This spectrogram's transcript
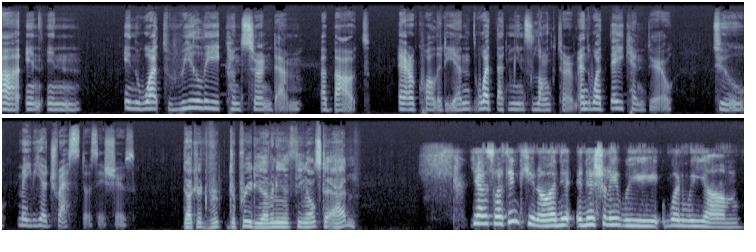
uh, in in in what really concerned them about air quality and what that means long term and what they can do to maybe address those issues. Dr. Dupuy, do you have anything else to add? Yeah, so I think you know initially we when we um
